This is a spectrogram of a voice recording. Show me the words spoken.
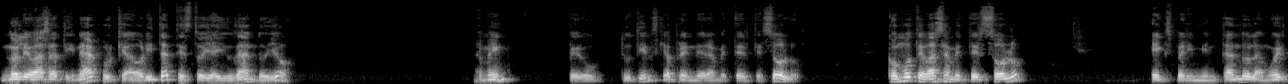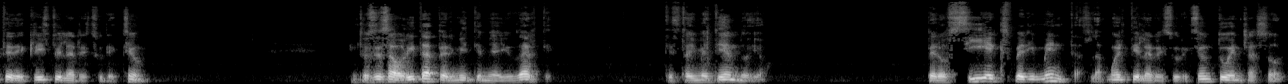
no le vas a atinar porque ahorita te estoy ayudando yo. Amén. Pero tú tienes que aprender a meterte solo. ¿Cómo te vas a meter solo? Experimentando la muerte de Cristo y la resurrección. Entonces ahorita permíteme ayudarte. Te estoy metiendo yo. Pero si experimentas la muerte y la resurrección, tú entras solo.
